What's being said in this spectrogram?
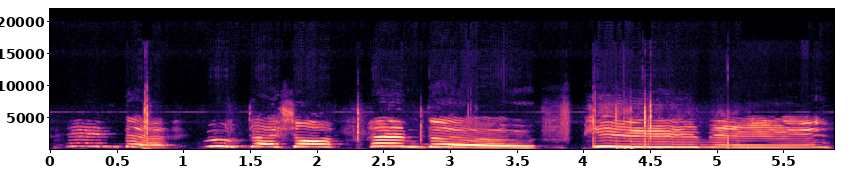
hem de muhteşem hem de kimi.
